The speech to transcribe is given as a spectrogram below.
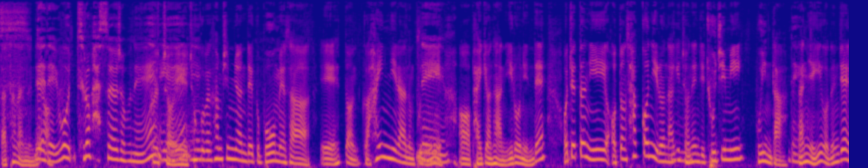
나타났는데요. 네네. 이거 들어봤어요 저번에. 그렇죠. 예. 1930년대 그 보험회사에 했던 그 하인리라는 분이 네. 어, 발견한 이론인데 어쨌든 이 어떤 사건이 일어나기 전에 이제 조짐이 보인다라는 음. 네. 얘기거든요. 이제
